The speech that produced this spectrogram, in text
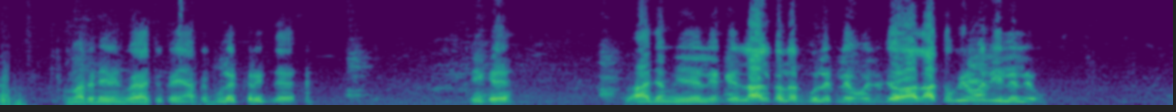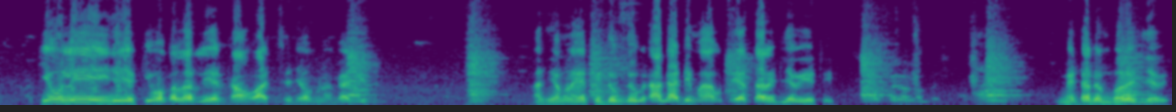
हमारे डेविन भाई आ चुके हैं यहाँ पे बुलेट खरीदने ठीक है तो आज हम ये लेंगे लाल कलर बुलेट ले जो हाल तो વીરવાની લે લેવું કેવું લઈએ એ જોઈએ, કેવો કલર લઈએ કામ વાત છે જો હમણાં ગાડી આથી હમણાં એથી ધૂક ધૂક આ ગાડીમાં આવતી અત્યારે જ લેવી એથી મેટાડમ ભરે જ લેવી.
